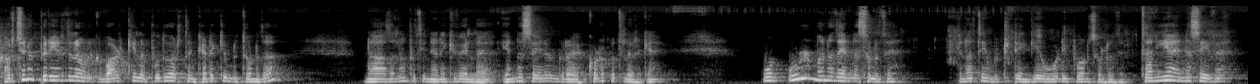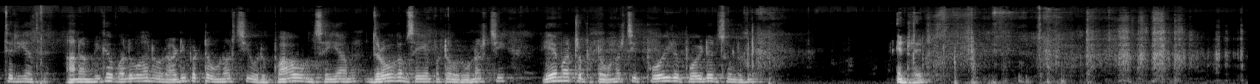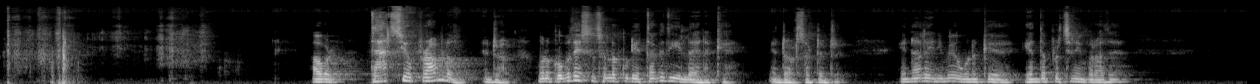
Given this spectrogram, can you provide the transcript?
அர்ச்சனை பிரியறதுல உனக்கு வாழ்க்கையில் புது அர்த்தம் கிடைக்கும்னு தோணுதா? நான் அதெல்லாம் பற்றி நினைக்கவே இல்லை. என்ன செய்யணுங்கிற குழப்பத்தில் இருக்கேன். உன் உள் மனதை என்ன சொல்லுது? எல்லாத்தையும் விட்டுட்டு எங்கேயோ ஓடிப்போன்னு சொல்கிறது தனியாக என்ன செய்வேன் தெரியாது. ஆனால் மிக வலுவான ஒரு அடிபட்ட உணர்ச்சி ஒரு பாவம் செய்யாமல் துரோகம் செய்யப்பட்ட ஒரு உணர்ச்சி ஏமாற்றப்பட்ட உணர்ச்சி போயிடு போயிடுன்னு சொல்லுது. என்றேன் அவள் that's your ப்ராப்ளம் என்றாள். உனக்கு உபதேசம் சொல்லக்கூடிய தகுதி இல்லை எனக்கு என்றாள் சட்டென்று. என்னால் இனிமேல் உனக்கு எந்த பிரச்சனையும் வராது.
